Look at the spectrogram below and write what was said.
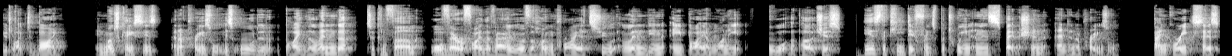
you'd like to buy. In most cases, an appraisal is ordered by the lender to confirm or verify the value of the home prior to lending a buyer money for the purchase. Here's the key difference between an inspection and an appraisal. Bankrate says,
